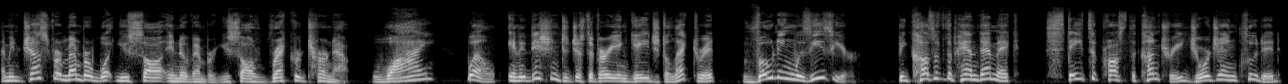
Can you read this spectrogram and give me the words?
I mean, just remember what you saw in November. You saw record turnout. Why? Well, in addition to just a very engaged electorate, voting was easier. Because of the pandemic, states across the country, Georgia included,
